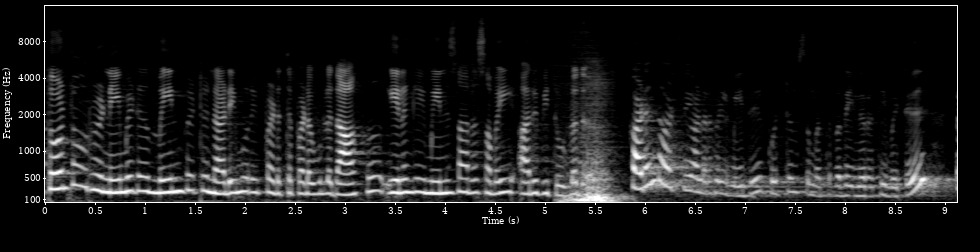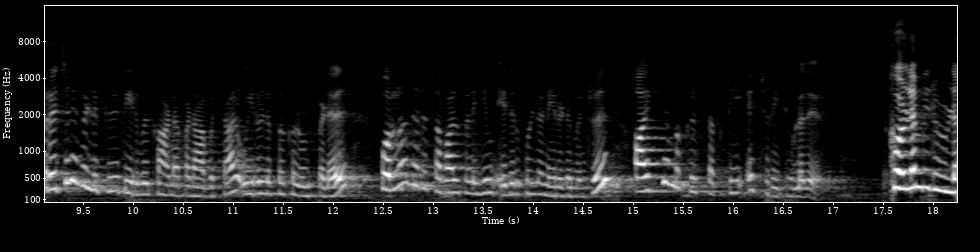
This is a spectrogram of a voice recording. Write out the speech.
தொண்ணூறு நிமிட மின்வெட்டு நடைமுறைப்படுத்தப்பட உள்ளதாக இலங்கை மின்சார சபை அறிவித்துள்ளது. கடந்த ஆட்சியாளர்கள் மீது குற்றம் சுமத்துவதை நிறுத்திவிட்டு பிரச்சனைகளுக்கு தீர்வு காணப்படாவிட்டால் உயிரிழப்புகள் உட்பட பொருளாதார சவால்களையும் எதிர்கொள்ள நேரிடும் என்று ஐக்கிய மக்கள் சக்தி எச்சரித்துள்ளது. கொழும்பில் உள்ள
